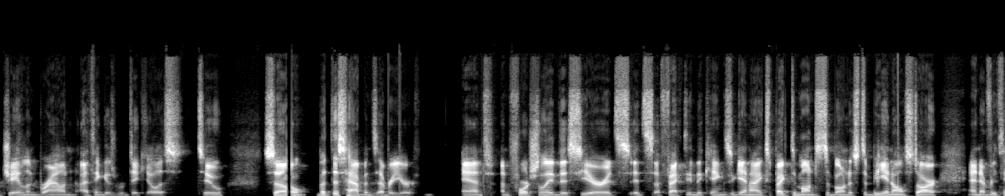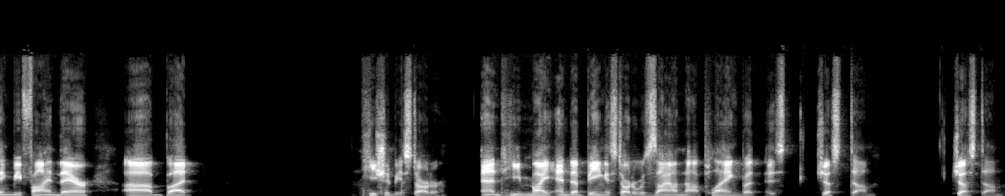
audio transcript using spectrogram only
Jaylen Brown, I think is ridiculous too. So, but this happens every year. And unfortunately, this year it's it's affecting the Kings again. I expect Domantas Sabonis to be an All Star and everything be fine there, uh, but he should be a starter. And he might end up being a starter with Zion not playing, but it's just dumb. Just dumb.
